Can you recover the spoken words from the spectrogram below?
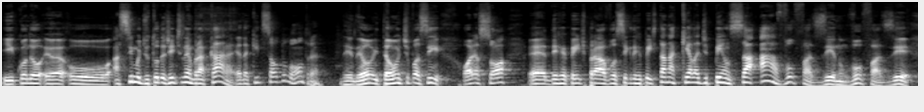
E quando eu, eu, eu, acima de tudo a gente lembrar, cara, é daqui de Salto Lontra, entendeu? Então, tipo assim, olha só, é, de repente para você que de repente tá naquela de pensar, ah, vou fazer, não vou fazer,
